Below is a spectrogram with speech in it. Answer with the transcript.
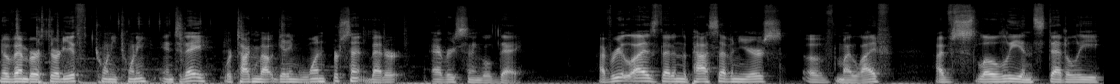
November 30th, 2020, and today we're talking about getting 1% better every single day. I've realized that in the past seven years of my life, I've slowly and steadily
